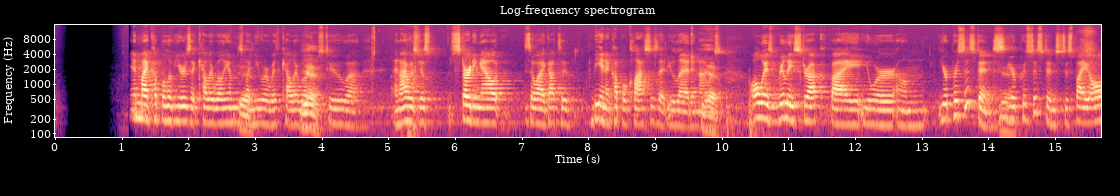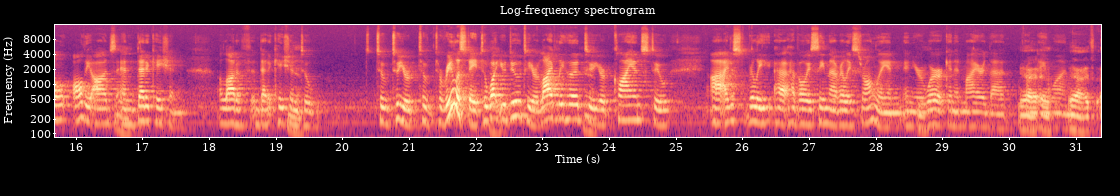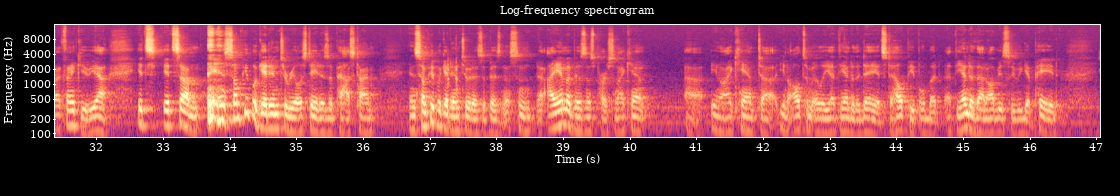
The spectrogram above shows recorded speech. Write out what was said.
In my couple of years at Keller Williams, when you were with Keller Williams Yeah. too, uh, and I was just starting out, so I got to be in a couple classes that you led, and I Yeah. was always really struck by your um, your persistence, Yeah. your persistence despite all all the odds and dedication, a lot of dedication Yeah. to. To, to your to, to real estate to what you do to your livelihood to your clients to uh, I just really ha- have always seen that really strongly in, in your work and admired that Yeah, from day one. Yeah, I, th- I thank you. Yeah, it's it's um, some people get into real estate as a pastime, and some people get into it as a business. And I am a business person. I can't, uh, you know, I can't, uh, you know, ultimately at the end of the day, it's to help people. But at the end of that, obviously, we get paid.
